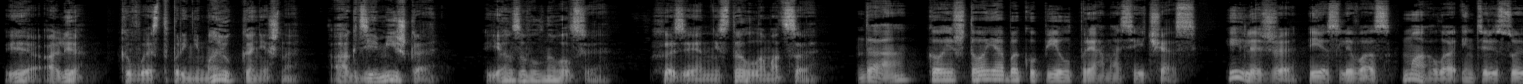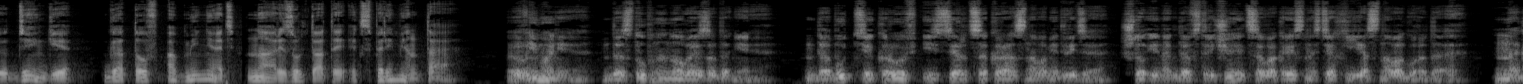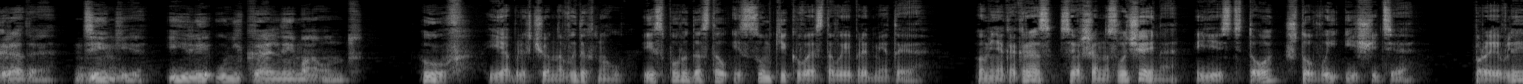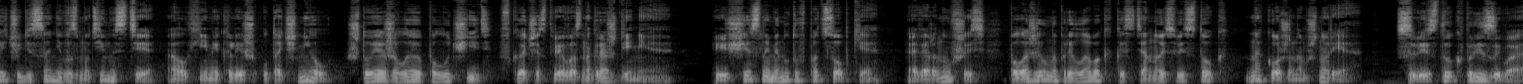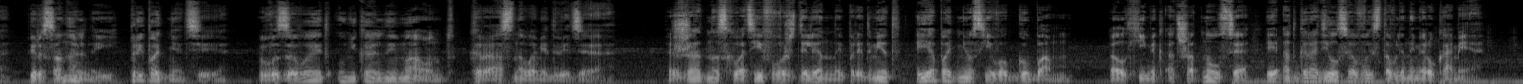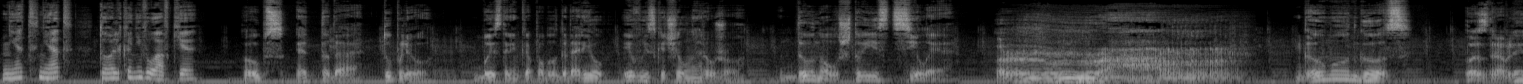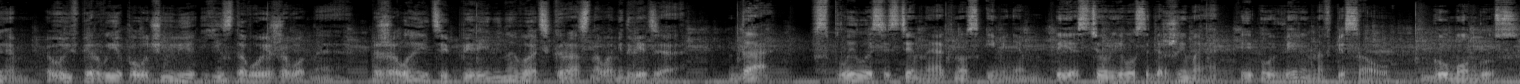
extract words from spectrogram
«Э, але, квест принимаю, конечно. А где Мишка?» Я заволновался. Хозяин не стал ломаться. «Да, кое-что я бы купил прямо сейчас. Или же, если вас мало интересуют деньги, готов обменять на результаты эксперимента». Внимание! Доступно новое задание. Добудьте кровь из сердца красного медведя, что иногда встречается в окрестностях Ясного города. Награда, деньги или уникальный маунт. Уф, я облегченно выдохнул и споро достал из сумки квестовые предметы. У меня как раз, совершенно случайно, есть то, что вы ищете. Проявляя чудеса невозмутимости, алхимик лишь уточнил, что я желаю получить в качестве вознаграждения. Исчез на минуту в подсобке, а вернувшись, положил на прилавок костяной свисток на кожаном шнуре. Свисток призыва, персональный, при поднятии. Вызывает уникальный маунт красного медведя. Жадно схватив вожделенный предмет, я поднес его к губам. Алхимик отшатнулся и отгородился выставленными руками. «Нет, нет, только не в лавке». «Упс, это да, туплю». Быстренько поблагодарил и выскочил наружу. Дунул, что есть силы. «Гумунгус!» Поздравляем! Вы впервые получили ездовое животное. Желаете переименовать красного медведя? «Да!» Всплыло системное окно с именем, я стер его содержимое и уверенно вписал «Гумонгус».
